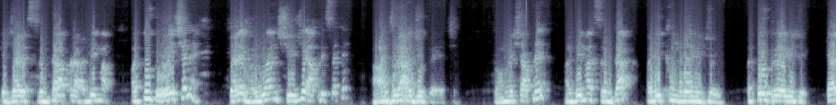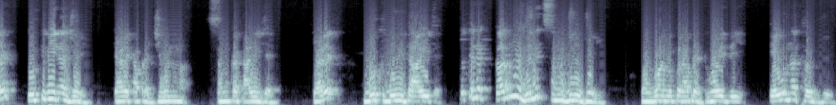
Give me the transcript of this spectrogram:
કે જ્યારે શ્રદ્ધા આપણા હૃદયમાં અતૂટ હોય છે ને, ત્યારે ભગવાન શિવજી આપણી સાથે હાજરા હજુ રહે છે. તો હંમેશા આપણે હૃદયમાં શ્રદ્ધા અડીખમ રહેવી જોઈએ, અતૂટ રહેવી જોઈએ. ક્યારેક તૂટવી ન જોઈએ. ક્યારેક આપણા જીવનમાં સંકટ આવી જાય. ક્યારેક દુઃખ દુવિધા આવી જાય તો તેને કર્મજનિત સમજવું જોઈએ. ભગવાન ઉપર આપણે ઢોળી દઈએ, એવું ન થવું જોઈએ.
